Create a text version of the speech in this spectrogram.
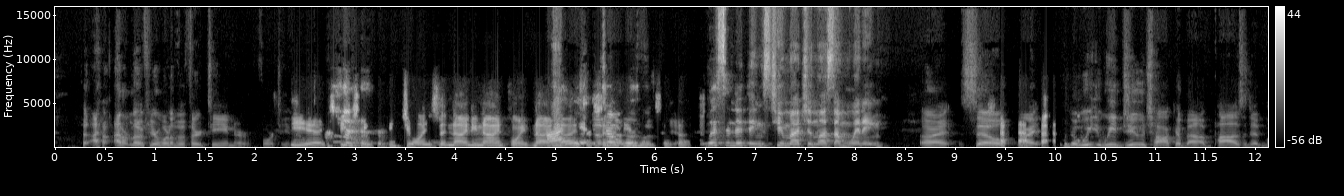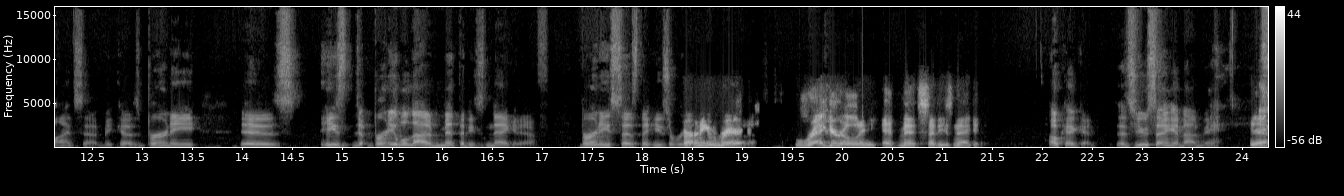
I, don't- I don't know if you're one of the 13 or 14. Yeah, she, she, she joins the ninety nine point nine nine percent of don't- humans. Listen to things too much unless I'm winning. All right. So, all right. So we, we do talk about positive mindset because Bernie is he's Bernie will not admit that he's negative. Bernie says that he's a real Bernie rare- Regularly admits that he's negative. Okay, good. That's you saying it, not me. Yeah,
